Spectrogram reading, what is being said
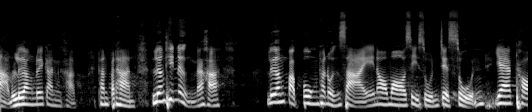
3 เรื่องด้วยกันค่ะท่านประธาน เรื่องที่1นะคะ เรื่องปรับปรุงถนนสายนม 4070 แยกทอ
